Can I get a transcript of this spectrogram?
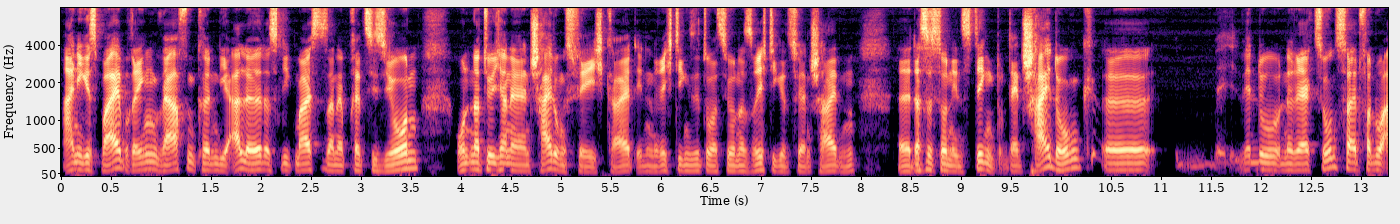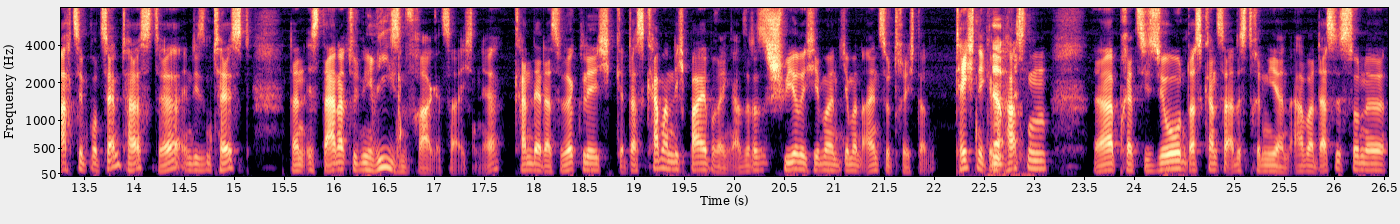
einiges beibringen. Werfen können die alle. Das liegt meistens an der Präzision und natürlich an der Entscheidungsfähigkeit, in den richtigen Situationen das Richtige zu entscheiden. Äh, das ist so ein Instinkt. Und Entscheidung, äh, wenn du eine Reaktionszeit von nur 18 Prozent hast in diesem Test, dann ist da natürlich ein Riesenfragezeichen. Ja? Kann der das wirklich? Das kann man nicht beibringen. Also das ist schwierig, jemand, jemand einzutrichtern. Technik im ja. Passen, ja, Präzision, das kannst du alles trainieren. Aber das ist so, eine,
